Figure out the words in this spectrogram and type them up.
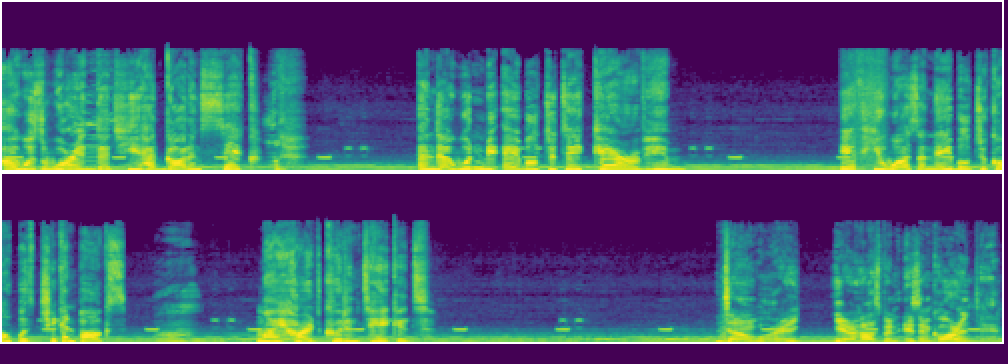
I was worried that he had gotten sick and I wouldn't be able to take care of him. If he was unable to cope with chickenpox, my heart couldn't take it. Don't worry, your husband is in quarantine.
